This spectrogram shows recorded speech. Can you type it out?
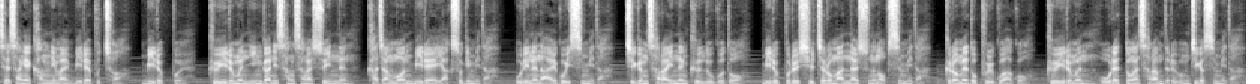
세상에 강림할 미래 부처 미륵불. 그 이름은 인간이 상상할 수 있는 가장 먼 미래의 약속입니다. 우리는 알고 있습니다. 지금 살아있는 그 누구도 미륵불을 실제로 만날 수는 없습니다. 그럼에도 불구하고 그 이름은 오랫동안 사람들을 움직였습니다.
